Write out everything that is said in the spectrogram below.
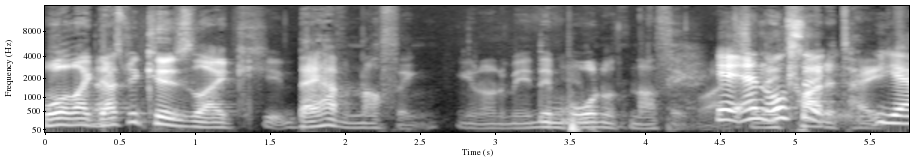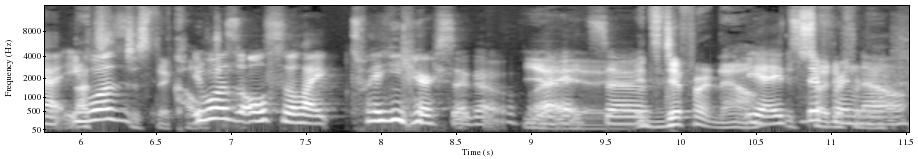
Well, like that's because like they have nothing. You know what I mean? They're born with nothing, right? yeah, So and they also, try to take. yeah, it That's was just their culture. It was also like twenty years ago, Yeah, right? yeah, yeah. so it's different now. Yeah, it's different now. now.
